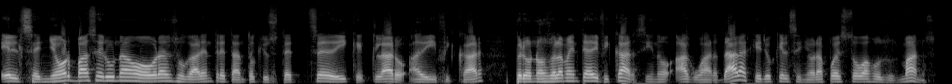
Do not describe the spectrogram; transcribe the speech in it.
El Señor va a hacer una obra en su hogar entre tanto que usted se dedique, claro, a edificar, pero no solamente a edificar, sino a guardar aquello que el Señor ha puesto bajo sus manos.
